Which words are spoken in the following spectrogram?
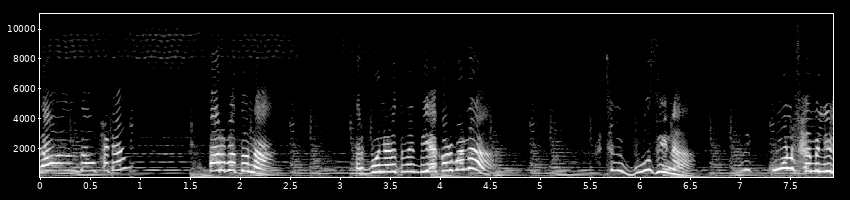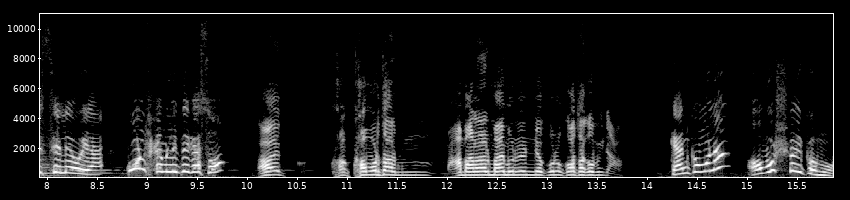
যাও যাও ফাটাও পারবা তো না। আর বোনেরা তুমি বিয়ে করবা না? আচ্ছা আমি বুঝি না তুমি কোন ফ্যামিলির ছেলে হইয়া কোন ফ্যামিলিতে গেছো? খবরদার আমার আর মাইমুনের নিয়ে কোনো কথা কবি না। কেন কমো না? অবশ্যই কমো।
